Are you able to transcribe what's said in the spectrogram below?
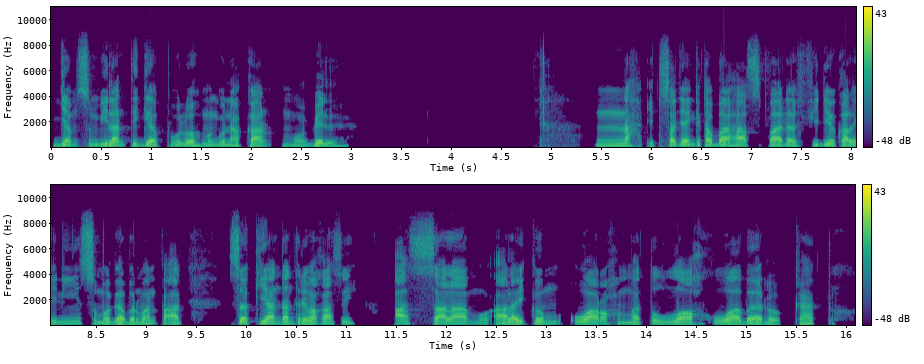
jam 9.30 menggunakan mobil. Nah, itu saja yang kita bahas pada video kali ini. Semoga bermanfaat. Sekian dan terima kasih. Assalamualaikum warahmatullahi wabarakatuh.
